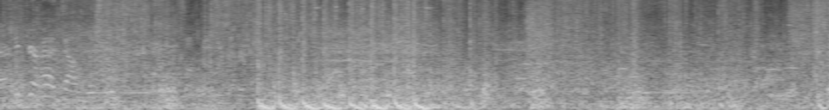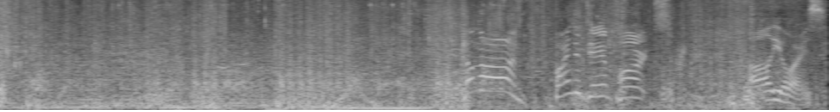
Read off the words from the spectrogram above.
There. Keep your head down, Lizzie. Come on! Find the damn parts! All yours.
